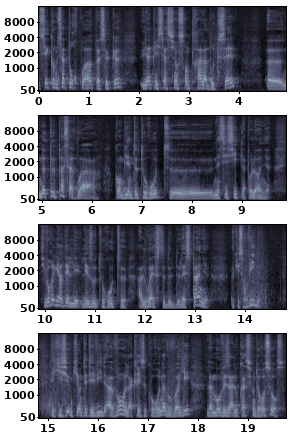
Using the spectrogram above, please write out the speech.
c'est comme ça pourquoi? Parce que une administration centrale à Bruxelles euh, ne peut pas savoir combien d'autoroutes euh, nécessite la Pologne. Si vous regardez les, autoroutes à l'ouest de, l'Espagne, euh, qui sont vides, et qui, qui, ont été vides avant la crise de Corona, vous voyez la mauvaise allocation de ressources.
